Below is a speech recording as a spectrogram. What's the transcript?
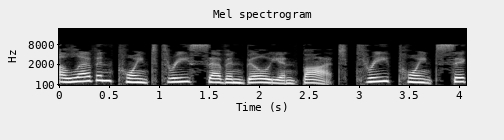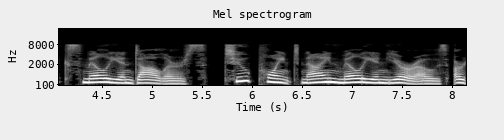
11.37 billion baht, 3.6 million dollars, 2.9 million euros or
